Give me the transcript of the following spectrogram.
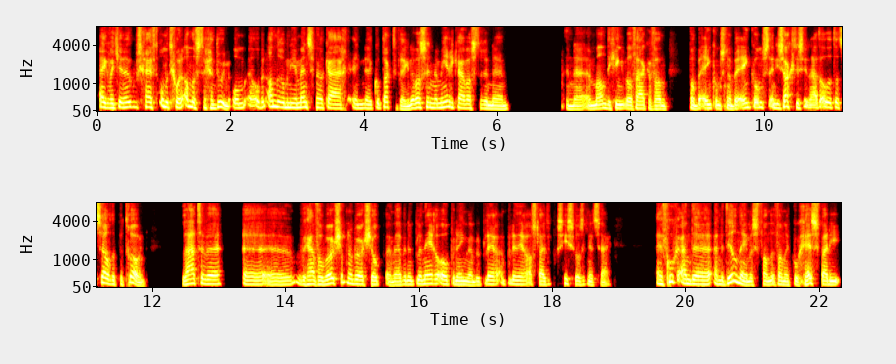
eigenlijk wat je ook beschrijft, om het gewoon anders te gaan doen. Om op een andere manier mensen met elkaar in uh, contact te brengen. Er was in Amerika was er een, uh, een, een, man die ging wel vaker van, van bijeenkomst naar bijeenkomst. En die zag dus inderdaad altijd datzelfde patroon. Laten we, we gaan van workshop naar workshop en we hebben een plenaire opening, we hebben een plenaire, plenaire afsluiting, precies zoals ik net zei. Hij vroeg aan de, aan de deelnemers van, de, van een congres, waar die,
